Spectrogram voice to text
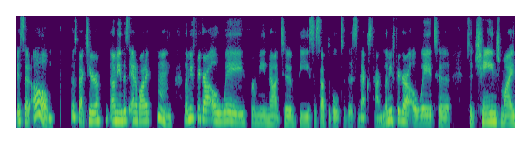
They said, oh, this bacteria, I mean, this antibiotic, hmm, let me figure out a way for me not to be susceptible to this next time. Let me figure out a way to, to change my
